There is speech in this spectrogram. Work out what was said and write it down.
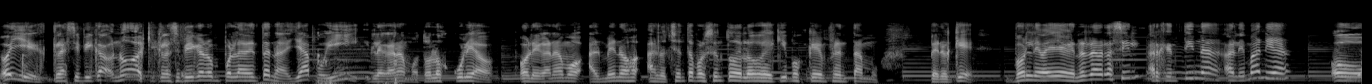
Oye, clasificado, no, es que clasificaron por la ventana, ya, pues y le ganamos todos los culeados, o le ganamos al menos al 80% de los equipos que enfrentamos. ¿Pero qué? ¿Vos le vais a ganar a Brasil, Argentina, Alemania? O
